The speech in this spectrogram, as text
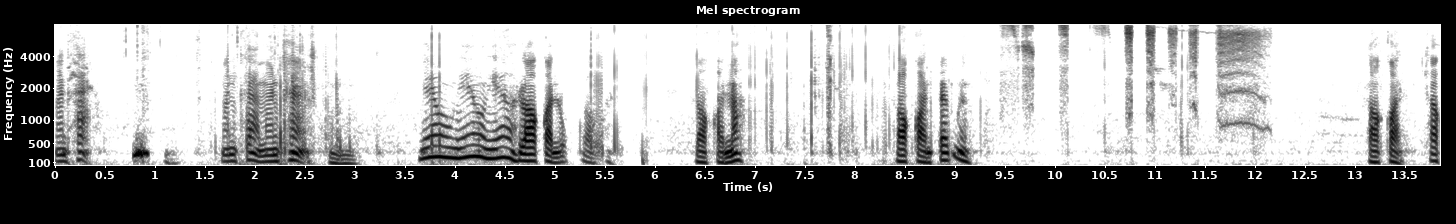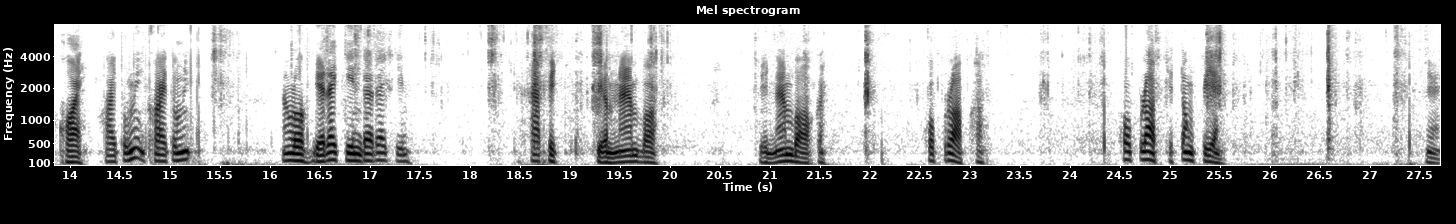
มันค่ามันค่ามันค่าเงี้ยวเงี้ยวเงี้ยวรอก่อนลูกรอก่อนรอก่อนเนาะรอก่อนแป๊บหนึ่ง รอก่อนก็คอย คอยตรงนี้ คอยตรงนี้นั่งลงเดี๋ยวได้กินเดี๋ยวได้กินข้าไปเตรียมน้ำบอกเปลี่ยนน้ำบอกกันครบรอบเขาครบรอบจะต้องเปลี่ยนเนี่ย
